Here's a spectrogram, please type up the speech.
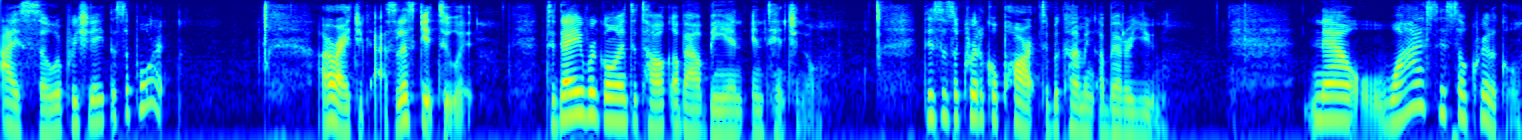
I so appreciate the support. All right, you guys, let's get to it. Today, we're going to talk about being intentional. This is a critical part to becoming a better you. Now, why is this so critical?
